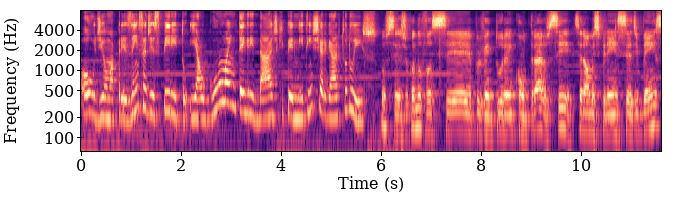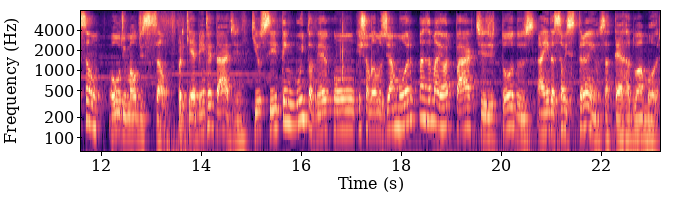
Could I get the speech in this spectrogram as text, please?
ou de uma presença de espírito e alguma integridade que permita enxergar tudo isso. Ou seja, quando você porventura encontrar o si, será uma experiência de bênção ou de maldição. Porque é bem verdade que o si tem muito a ver com o que chamamos de amor, mas a maior parte de todos ainda são estranhos à terra do amor,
